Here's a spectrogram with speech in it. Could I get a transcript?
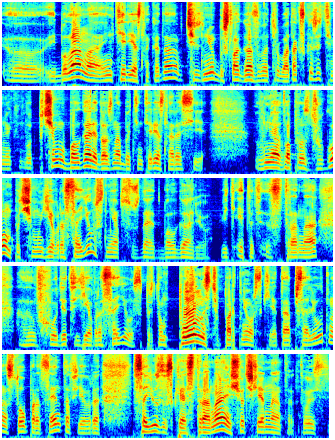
Э, и была она интересна, когда через нее бы шла газовая труба. Так скажите мне, вот почему Болгария должна быть интересна России? У меня вопрос в другом. Почему Евросоюз не обсуждает Болгарию? Ведь эта страна э, входит в Евросоюз. Притом полностью партнерский. Это абсолютно 100% евросоюзовская страна, еще член НАТО. То есть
